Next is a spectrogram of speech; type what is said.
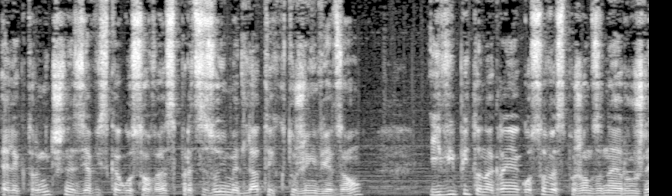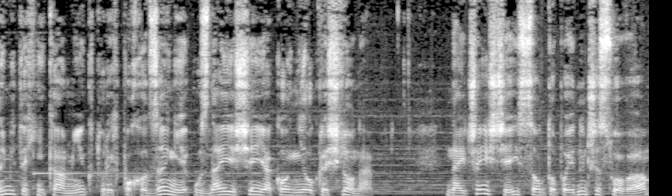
elektroniczne zjawiska głosowe, sprecyzujmy dla tych, którzy nie wiedzą. EVP to nagrania głosowe sporządzone różnymi technikami, których pochodzenie uznaje się jako nieokreślone. Najczęściej są to pojedyncze słowa,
